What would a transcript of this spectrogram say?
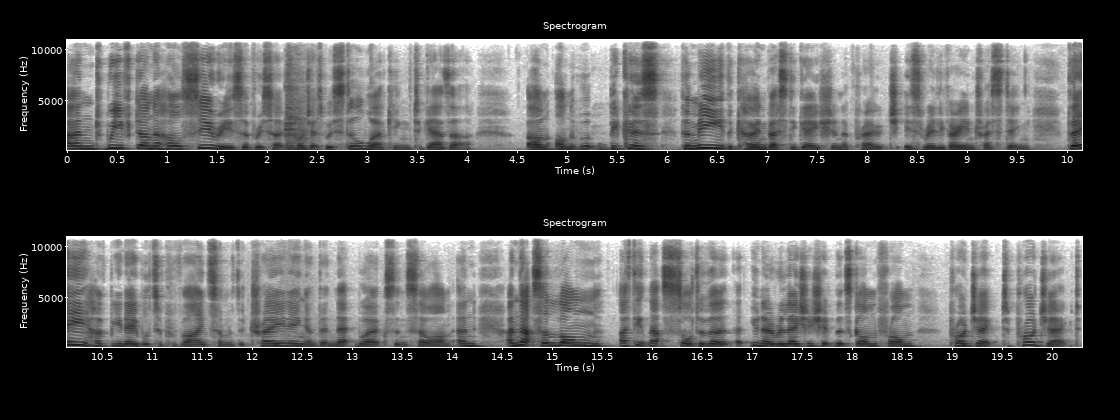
And we've done a whole series of research projects. We're still working together on, on because for me the co-investigation approach is really very interesting. They have been able to provide some of the training and the networks and so on, and and that's a long. I think that's sort of a you know relationship that's gone from project to project.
